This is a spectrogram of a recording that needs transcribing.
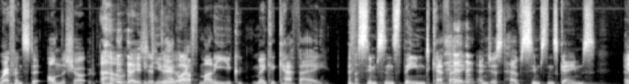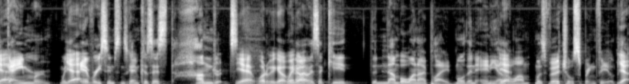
referenced it on the show. um, they should if you do had like enough money, you could make a cafe, a Simpsons themed cafe, and just have Simpsons games, a Yeah. game room with Yeah. every Simpsons game because there's hundreds. yeah. What have we got? When we got I was a kid, the number one I played more than any other Yeah. one was Virtual Springfield. yeah.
